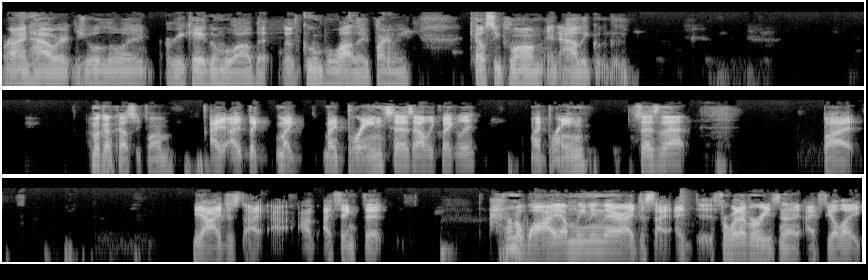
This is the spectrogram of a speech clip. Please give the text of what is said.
Rhyne Howard, Jewell Loyd, Arike Ogunbowale, uh, Ogunbowale, pardon me, Kelsey Plum, and Allie Quigley. I'm gonna go Kelsey Plum. I, I like my my brain says Allie Quigley. My brain says that, but yeah, I just I I, I think that I don't know why I'm leaning there. I just I, I for whatever reason I, I feel like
